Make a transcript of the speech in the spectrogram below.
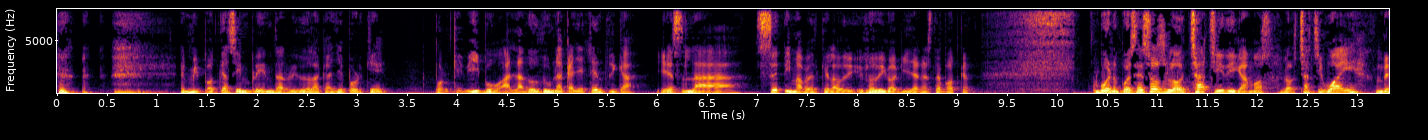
en mi podcast siempre entra el ruido de la calle. ¿Por qué? porque vivo al lado de una calle céntrica y es la séptima vez que lo, digo aquí ya en este podcast. Bueno, pues eso es lo chachi, digamos, lo chachi guay de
